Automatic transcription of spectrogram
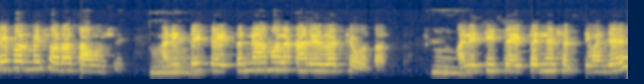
ते परमेश्वराचा अंश आहे. आणि ते चैतन्य आम्हाला कार्यरत ठेवत असतं. आणि ती चैतन्य शक्ती म्हणजे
